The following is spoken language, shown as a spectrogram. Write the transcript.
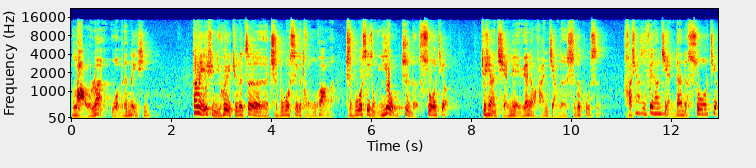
扰乱我们的内心。当然，也许你会觉得这只不过是一个童话嘛，只不过是一种幼稚的说教。就像前面袁了凡讲的十个故事，好像是非常简单的说教。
